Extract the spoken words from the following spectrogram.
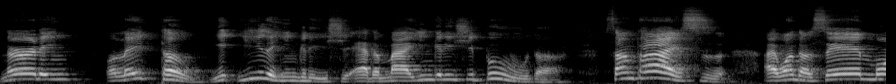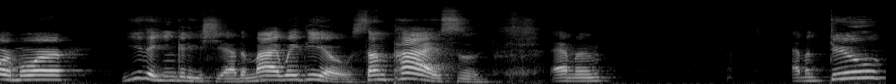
learning a little easy English at my English board. Sometimes I want to say more more easy English at my video. Sometimes I'm I'm do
